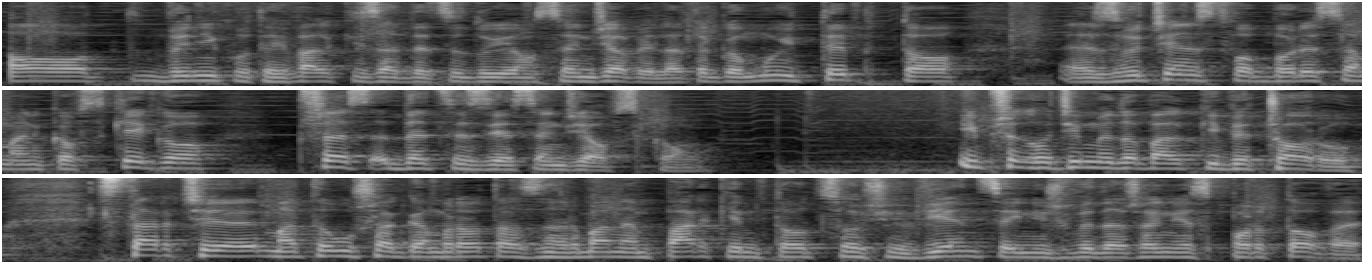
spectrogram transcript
o wyniku tej walki zadecydują sędziowie. Dlatego mój typ to e, zwycięstwo Borysa Mańkowskiego przez decyzję sędziowską. I przechodzimy do walki wieczoru. Starcie Mateusza Gamrota z Normanem Parkiem to coś więcej niż wydarzenie sportowe.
